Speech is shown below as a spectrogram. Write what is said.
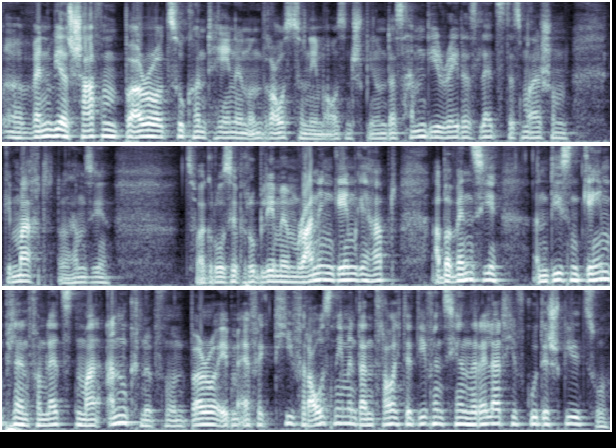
wenn wir es schaffen, Burrow zu containen und rauszunehmen aus dem Spiel, und das haben die Raiders letztes Mal schon gemacht, dann haben sie zwar große Probleme im Running Game gehabt, aber wenn sie an diesen Gameplan vom letzten Mal anknüpfen und Burrow eben effektiv rausnehmen, dann traue ich der Defense hier ein relativ gutes Spiel zu.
